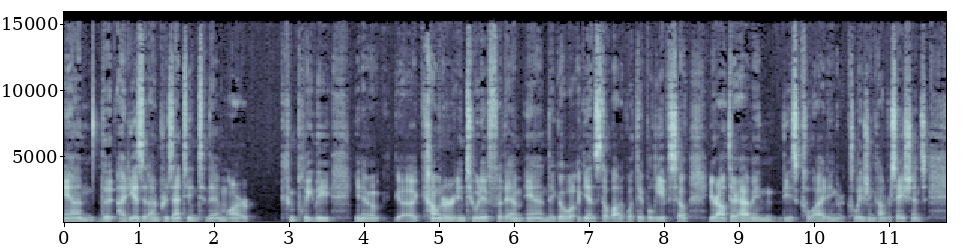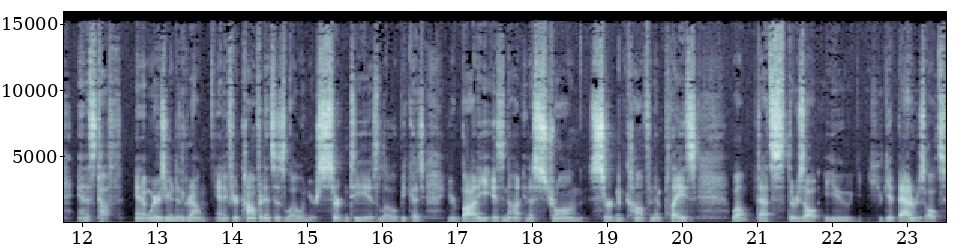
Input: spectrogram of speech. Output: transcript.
and the ideas that I'm presenting to them are completely, you know, uh, counterintuitive for them and they go against a lot of what they believe. So you're out there having these colliding or collision conversations and it's tough and it wears you into the ground. And if your confidence is low and your certainty is low because your body is not in a strong, certain, confident place, well, that's the result. You you get bad results.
